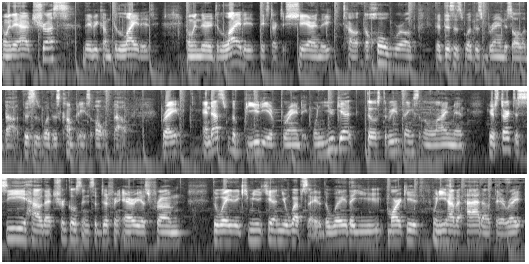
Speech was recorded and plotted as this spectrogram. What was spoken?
And when they have trust, they become delighted. And when they're delighted, they start to share and they tell the whole world that this is what this brand is all about. This is what this company is all about, right? And that's the beauty of branding. When you get those three things in alignment, you'll start to see how that trickles into different areas from the way they communicate on your website, the way that you market when you have an ad out there, right?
